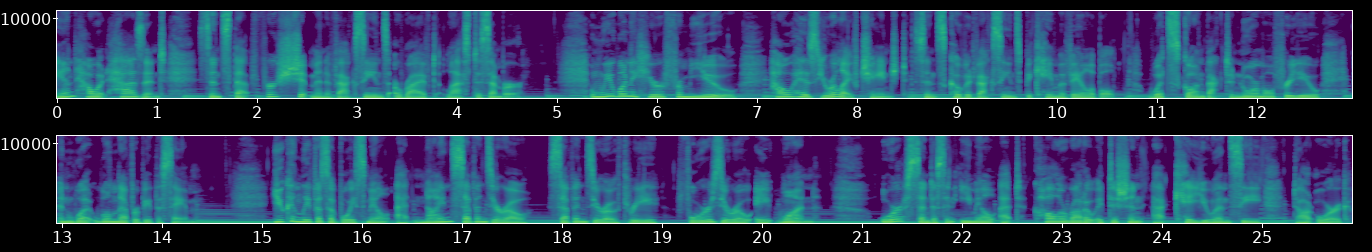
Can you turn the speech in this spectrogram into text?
and how it hasn't since that first shipment of vaccines arrived last December. And we want to hear from you. How has your life changed since COVID vaccines became available? What's gone back to normal for you, and what will never be the same? You can leave us a voicemail at 970 703 4081 or send us an email at coloradoedition at kunc.org.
